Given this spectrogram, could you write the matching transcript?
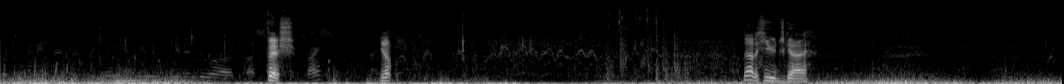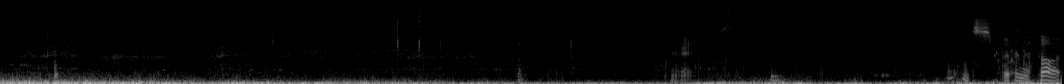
Which I mean, realistically, if you get into a, a Fish. size, Yep. Not a huge guy. Alright. It's better than I thought.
